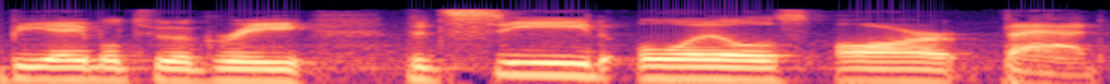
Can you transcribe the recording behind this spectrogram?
be able to agree that seed oils are bad.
